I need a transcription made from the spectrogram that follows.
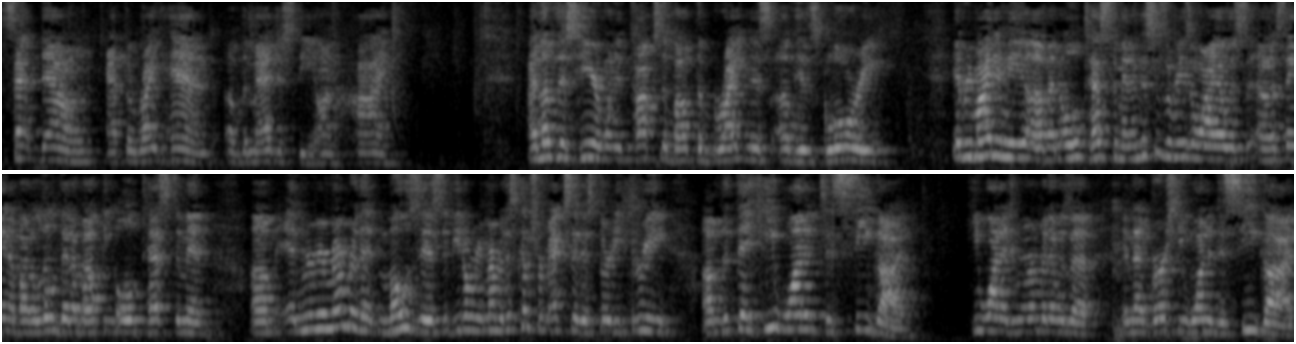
sat down at the right hand of the majesty on high. I love this here when it talks about the brightness of his glory. It reminded me of an Old Testament, and this is the reason why I was uh, saying about a little bit about the Old Testament um, and we remember that Moses, if you don't remember, this comes from Exodus 33, um, that he wanted to see God. He wanted, remember there was a, in that verse, he wanted to see God.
